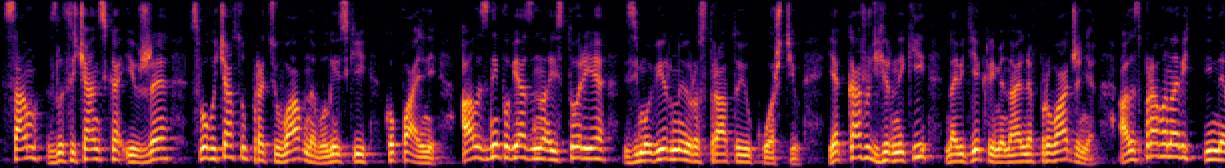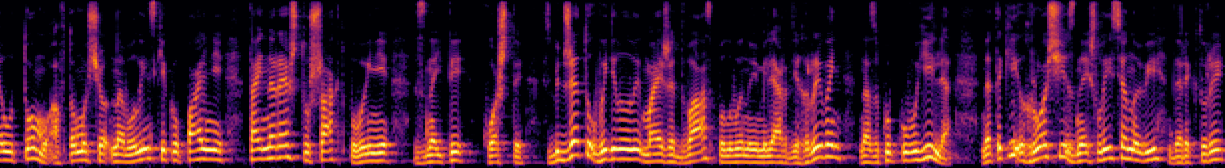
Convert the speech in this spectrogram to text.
сам з Лисичанська і вже свого часу працював на Волинській копальні, але з ним пов'язана історія з ймовірною розтратою коштів. Як кажуть гірники, навіть є кримінальне впровадження. Але справа навіть і не у тому, а в тому, що на Волинській копальні та й на решту шахт повинні знайти кошти. З бюджету виділили майже 2,5 мільярди гривень на закупку вугілля. На такі гроші знайшлися нові директори.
